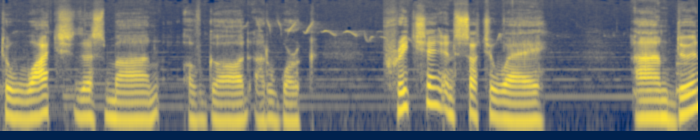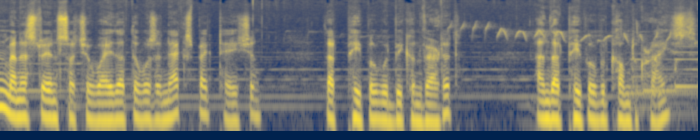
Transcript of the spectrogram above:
to watch this man of God at work, preaching in such a way and doing ministry in such a way that there was an expectation that people would be converted and that people would come to Christ.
